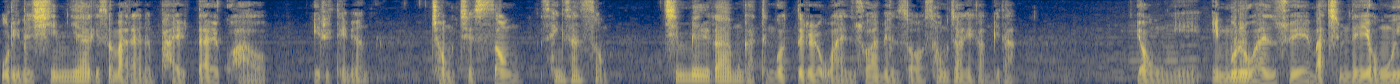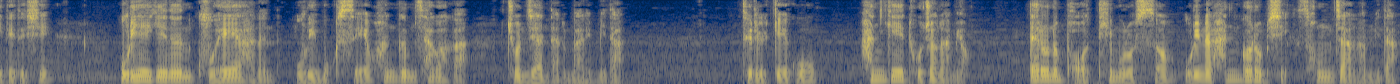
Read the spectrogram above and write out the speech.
우리는 심리학에서 말하는 발달 과업, 이를테면 정체성, 생산성, 친밀감 같은 것들을 완수하면서 성장해 갑니다. 영웅이 인물을 완수해 마침내 영웅이 되듯이 우리에게는 구해야 하는 우리 몫의 황금 사과가 존재한다는 말입니다. 틀을 깨고 한계에 도전하며 때로는 버팀으로써 우리는 한 걸음씩 성장합니다.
